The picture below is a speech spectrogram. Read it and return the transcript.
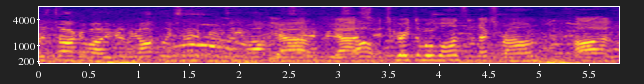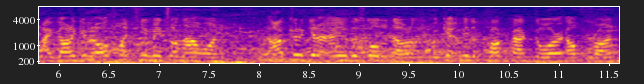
Just talk about it. You're gonna be awfully excited for your team, awfully Yeah, excited for yeah, yourself. it's, it's great to move on to the next round. Uh, I got to give it all to my teammates on that one. I couldn't get any of those goals without them, but getting me the puck back door out front.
